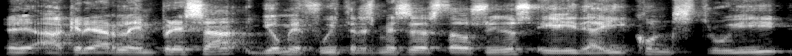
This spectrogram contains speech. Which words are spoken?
eh, a crear la empresa, yo me fui tres meses a Estados Unidos y de ahí construí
